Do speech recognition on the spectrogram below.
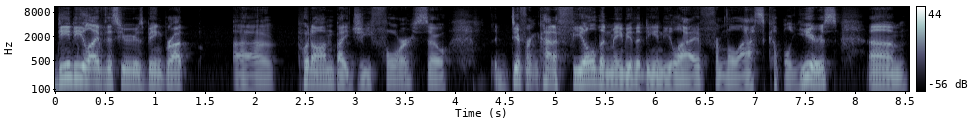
D and D Live this year is being brought uh, put on by G4, so a different kind of feel than maybe the D and D Live from the last couple years. Um,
